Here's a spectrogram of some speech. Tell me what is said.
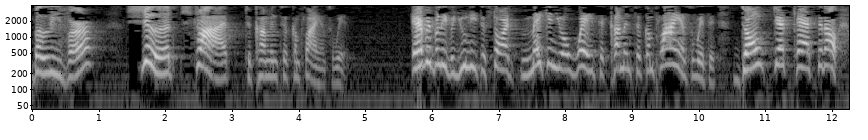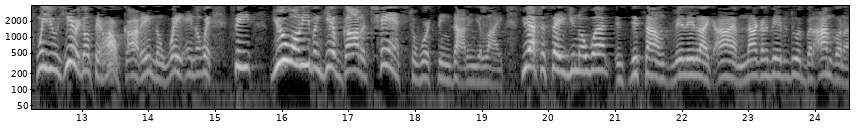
believer should strive to come into compliance with. Every believer, you need to start making your way to come into compliance with it. Don't just cast it off. When you hear it, don't say, oh God, ain't no way, ain't no way. See, you won't even give God a chance to work things out in your life. You have to say, you know what? It's, this sounds really like I am not going to be able to do it, but I'm gonna,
